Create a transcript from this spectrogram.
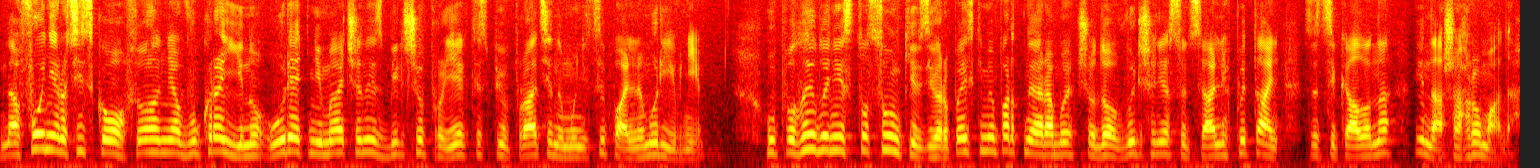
На фоні російського вторгнення в Україну уряд Німеччини збільшив проєкти співпраці на муніципальному рівні. У поглибленні стосунків з європейськими партнерами щодо вирішення соціальних питань зацікавлена і наша громада.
